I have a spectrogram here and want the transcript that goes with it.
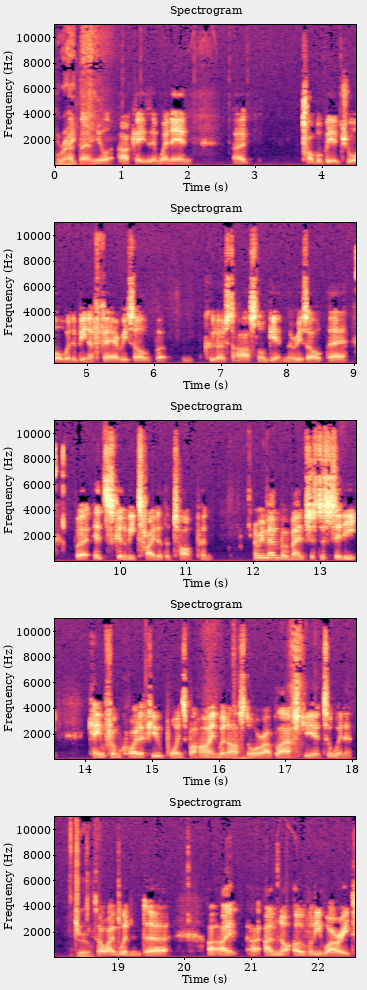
Right. Daniel Arcazin went in. Uh, probably a draw would have been a fair result, but kudos to Arsenal getting the result there. But it's going to be tight at the top. And, and remember, Manchester City came from quite a few points behind when Arsenal were up last year to win it. True. So I wouldn't. Uh, I, I I'm not overly worried.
